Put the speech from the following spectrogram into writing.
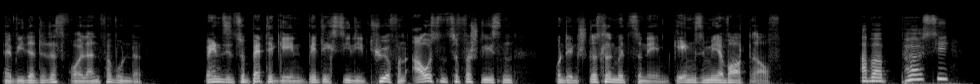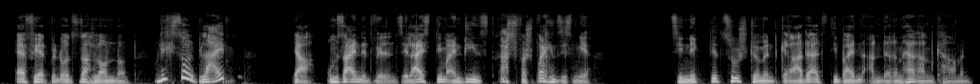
erwiderte das Fräulein verwundert. »Wenn Sie zu Bette gehen, bitte ich Sie, die Tür von außen zu verschließen und den Schlüssel mitzunehmen. Geben Sie mir Wort drauf.« »Aber Percy, er fährt mit uns nach London. Und ich soll bleiben?« »Ja, um seinetwillen. Sie leisten ihm einen Dienst. Rasch, versprechen Sie es mir.« Sie nickte zustimmend, gerade als die beiden anderen herankamen.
